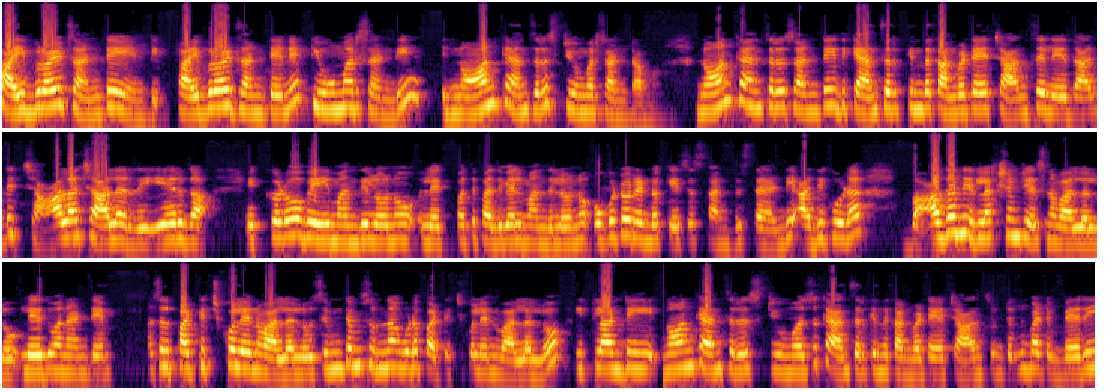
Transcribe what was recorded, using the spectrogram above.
ఫైబ్రాయిడ్స్ అంటే ఏంటి? ఫైబ్రాయిడ్స్ అంటేనే ట్యూమర్స్ అండి. నాన్ క్యాన్సరస్ ట్యూమర్స్ అంటాము. నాన్ క్యాన్సరస్ అంటే ఇది క్యాన్సర్ కింద కన్వర్ట్ అయ్యే ఛాన్సే లేదా అంటే చాలా చాలా రేర్గా ఎక్కడో వెయ్యి మందిలోనో లేకపోతే పదివేల మందిలోనో ఒకటో రెండో కేసెస్ కనిపిస్తాయండి. అది కూడా బాగా నిర్లక్ష్యం చేసిన వాళ్ళలో లేదు అని అంటే అసలు పట్టించుకోలేని వాళ్ళలో సిమ్టమ్స్ ఉన్నా కూడా పట్టించుకోలేని వాళ్ళలో ఇట్లాంటి నాన్ క్యాన్సరస్ ట్యూమర్స్ క్యాన్సర్ కింద కన్వర్ట్ అయ్యే ఛాన్స్ ఉంటుంది బట్ వెరీ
